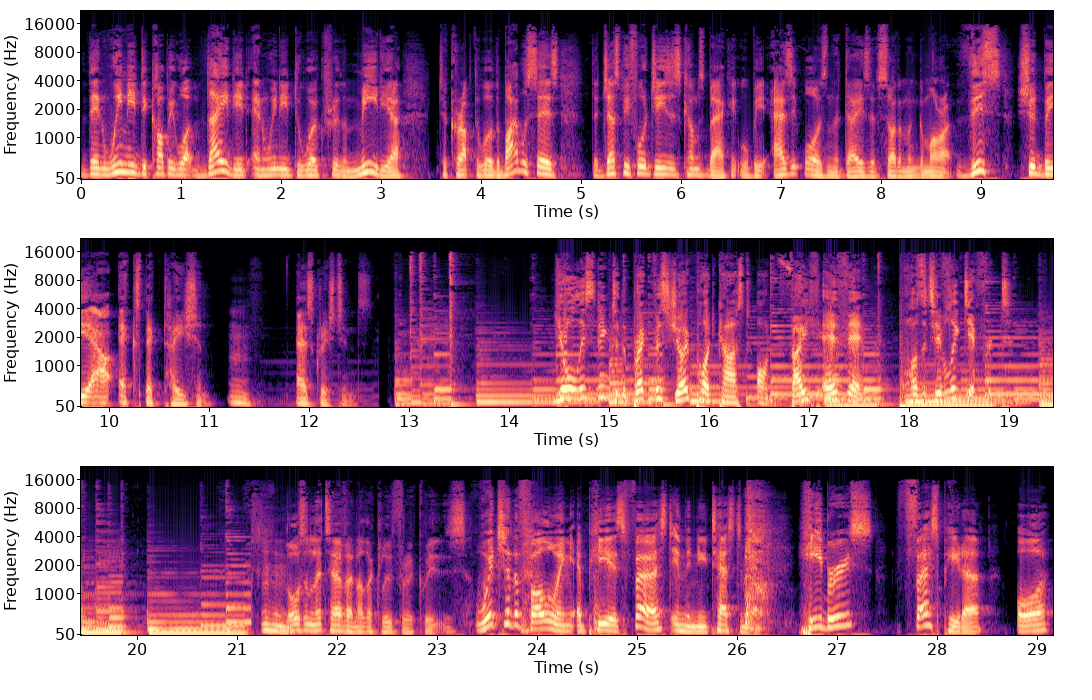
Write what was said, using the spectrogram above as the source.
then we need to copy what they did and we need to work through the media to corrupt the world. The Bible says that just before Jesus comes back, it will be as it was in the days of Sodom and Gomorrah. This should be our expectation mm. as Christians. You're listening to the Breakfast Show podcast on Faith FM. Positively different. Mm-hmm. Lawson, let's have another clue for a quiz. Which of the following appears first in the New Testament? Hebrews, First Peter, or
